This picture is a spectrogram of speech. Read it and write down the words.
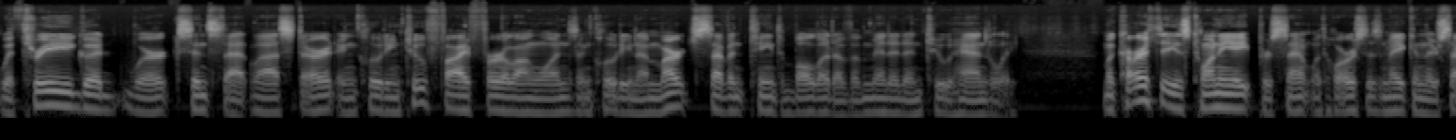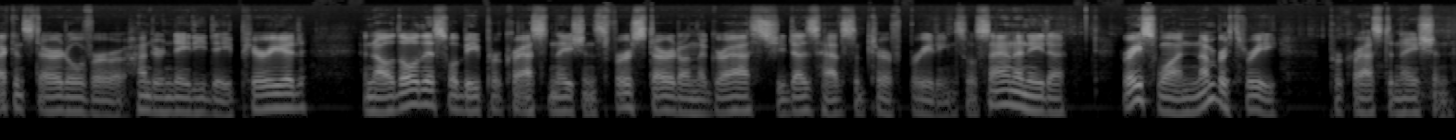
with three good work since that last start, including two five furlong ones, including a March 17th bullet of a minute and two handily. McCarthy is 28% with horses making their second start over a 180 day period. And although this will be procrastination's first start on the grass, she does have some turf breeding. So Santa Anita, race one, number three, procrastination.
